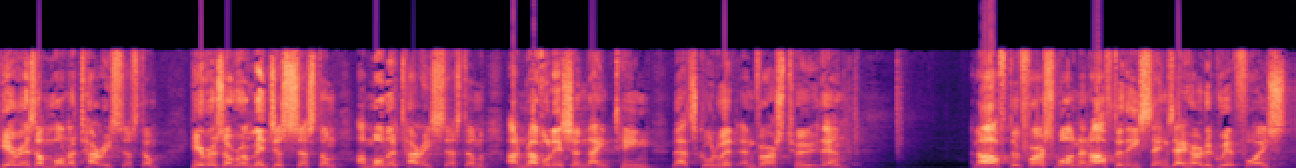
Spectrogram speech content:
Here is a monetary system. Here is a religious system, a monetary system, and Revelation 19. Let's go to it in verse 2 then. And after verse 1, and after these things I heard a great voice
